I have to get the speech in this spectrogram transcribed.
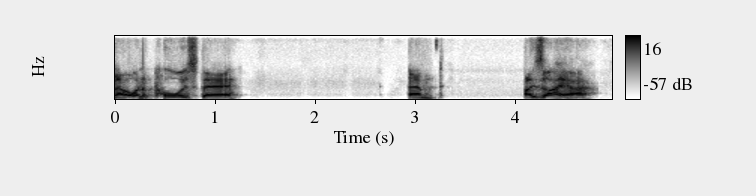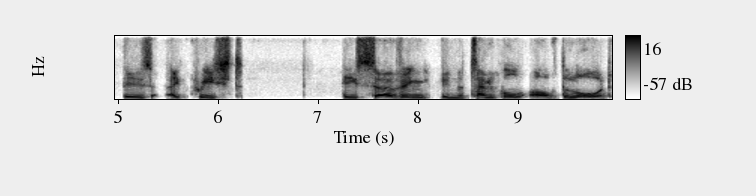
Now I want to pause there. Um, Isaiah is a priest. He's serving in the temple of the Lord.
